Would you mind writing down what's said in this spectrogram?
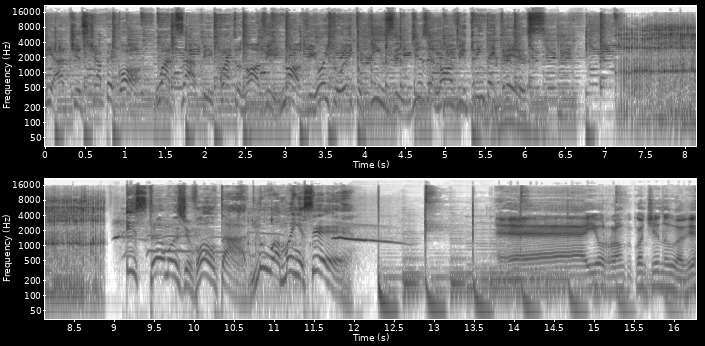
Facas e Artes Chapecó. WhatsApp 49988151933. Estamos de volta no amanhecer. É, e o ronco continua, viu?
